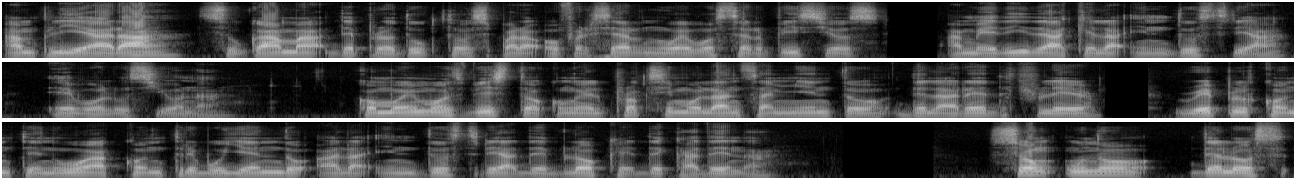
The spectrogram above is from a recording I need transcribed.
ampliará su gama de productos para ofrecer nuevos servicios a medida que la industria evoluciona. Como hemos visto con el próximo lanzamiento de la red Flare, Ripple continúa contribuyendo a la industria de bloque de cadena. Son uno de los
